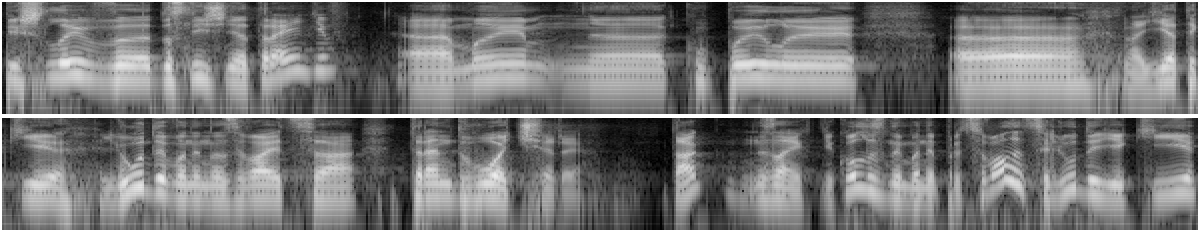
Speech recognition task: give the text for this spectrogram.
пішли в дослідження трендів. Е, Ми е, купили. Е, є такі люди, вони називаються трендвотчери. Так? Не знаю, ніколи з ними не працювали. Це люди, які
